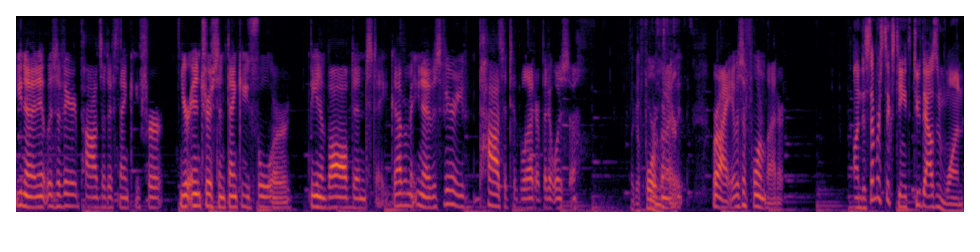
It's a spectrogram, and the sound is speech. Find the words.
You know, and it was a very positive thank you for your interest and thank you for being involved in state government. You know, it was a very positive letter, but it was a Like a form letter. right. It was a form letter. On December 16th, 2001,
